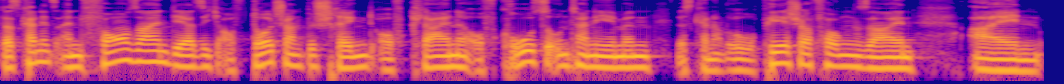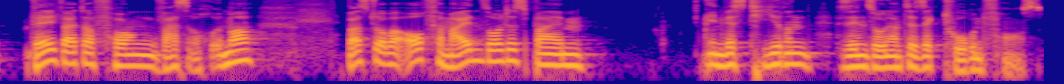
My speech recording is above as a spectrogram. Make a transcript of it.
Das kann jetzt ein Fonds sein, der sich auf Deutschland beschränkt, auf kleine, auf große Unternehmen. Das kann ein europäischer Fonds sein, ein weltweiter Fonds, was auch immer. Was du aber auch vermeiden solltest beim Investieren sind sogenannte Sektorenfonds.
